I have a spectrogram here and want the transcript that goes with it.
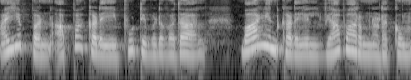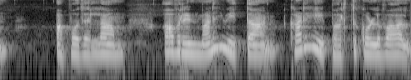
ஐயப்பன் அப்பா கடையை பூட்டி விடுவதால் பாயின் கடையில் வியாபாரம் நடக்கும். அப்போதெல்லாம் அவரின் மனைவி தான் கடையை பார்த்து கொள்ளுவாள்.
